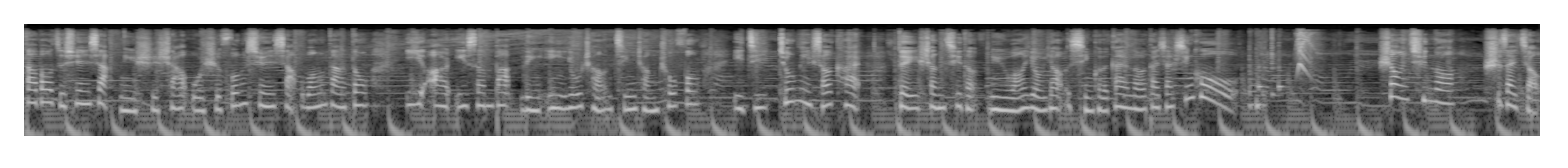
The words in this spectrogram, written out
大包子炫下，你是沙，我是风炫下。汪大东一二一三八，林音悠长，经常抽风，以及救命小可爱。对上期的女网友要辛苦的盖楼，大家辛苦。上一期呢是在讲，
